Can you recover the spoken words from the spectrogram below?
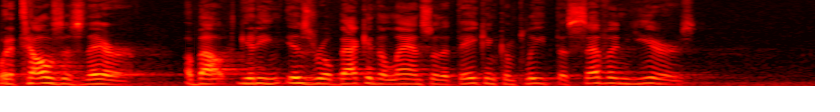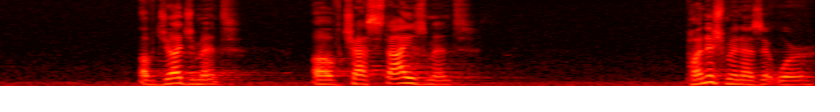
what it tells us there about getting Israel back in the land so that they can complete the seven years of judgment, of chastisement, punishment, as it were,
